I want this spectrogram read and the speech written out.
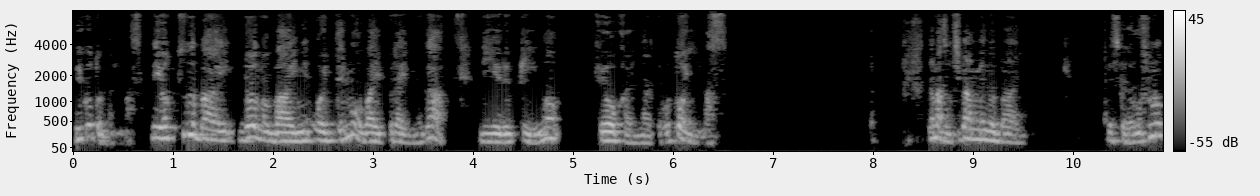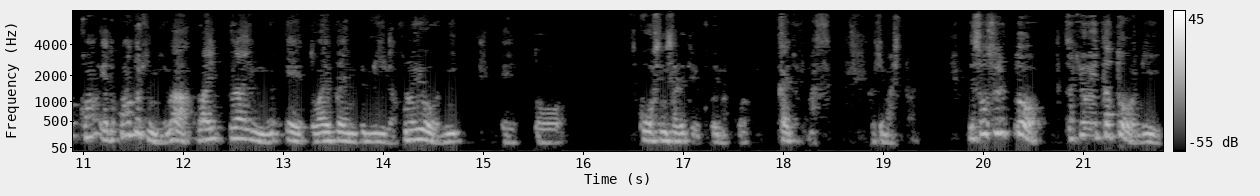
ということになります。で、4つの場合、どの場合においても y プライムが DLP の許容解になるということを言います。でまず1番目の場合ですけども、そのこの,、えー、とこの時には y プライム a と y プライム b がこのように、えー、と更新されていることを今こう書いておきます。書きました。でそうすると、先ほど言った通り、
